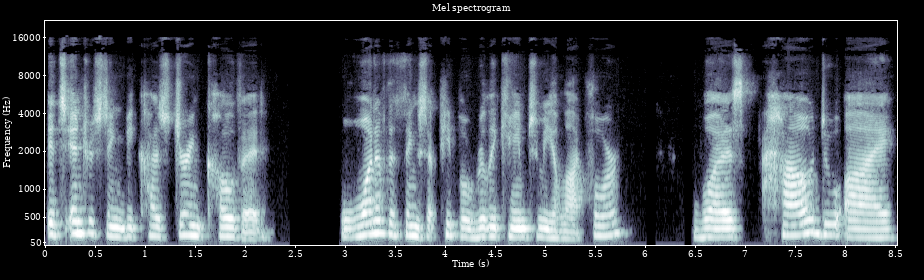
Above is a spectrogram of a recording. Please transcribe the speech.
it's interesting because during COVID, one of the things that people really came to me a lot for was how do I,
